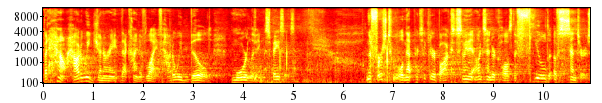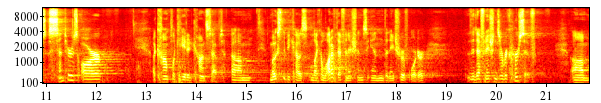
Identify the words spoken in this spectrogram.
But how? How do we generate that kind of life? How do we build more living spaces? And the first tool in that particular box is something that Alexander calls the field of centers. Centers are a complicated concept, um, mostly because, like a lot of definitions in the nature of order, the definitions are recursive. Um,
